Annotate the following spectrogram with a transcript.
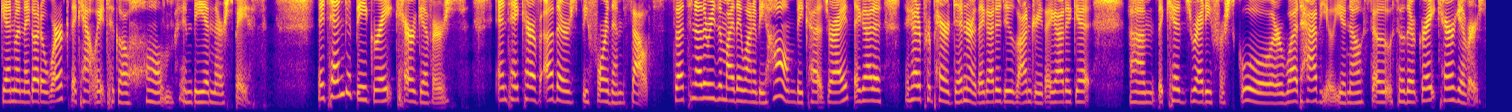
Again, when they go to work, they can't wait to go home and be in their space. They tend to be great caregivers and take care of others before themselves. So that's another reason why they want to be home because right they gotta they gotta prepare dinner, they gotta do laundry, they gotta get um, the kids ready for school or what have you. You know, so so they're great caregivers.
